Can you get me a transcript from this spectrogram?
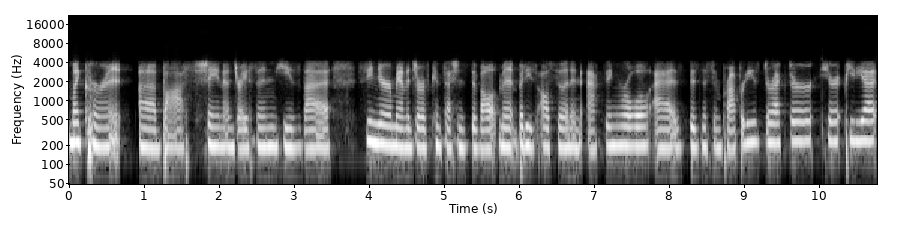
my current uh, boss shane andresen he's the senior manager of concessions development but he's also in an acting role as business and properties director here at pdx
